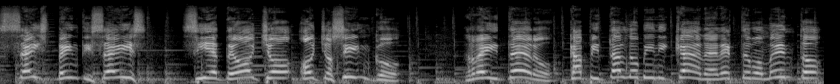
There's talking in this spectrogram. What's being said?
809-626-7885. Reitero, capital dominicana en este momento,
